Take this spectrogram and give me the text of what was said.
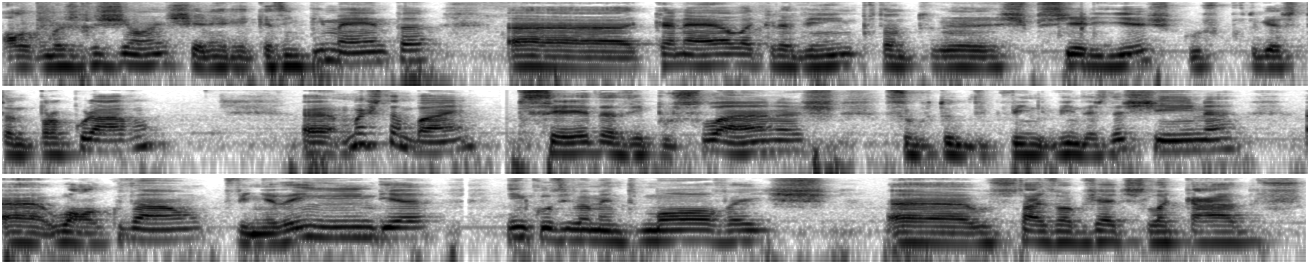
algumas regiões serem ricas em pimenta, uh, canela, cravinho, portanto, uh, especiarias que os portugueses tanto procuravam. Uh, mas também sedas e porcelanas, sobretudo vindas da China, uh, o algodão, que vinha da Índia, inclusivamente móveis, uh, os tais objetos lacados,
